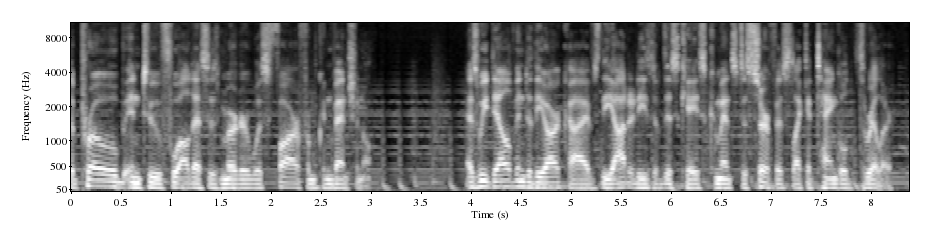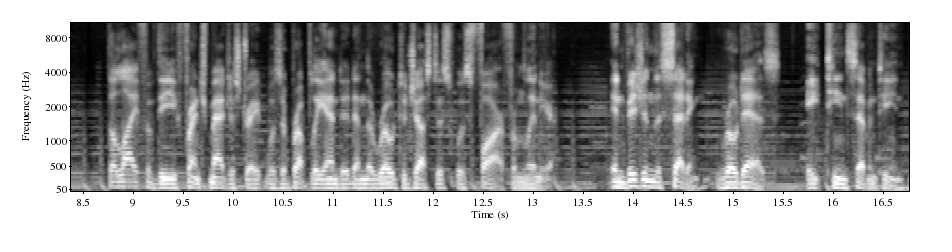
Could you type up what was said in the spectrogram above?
The probe into Fualdès's murder was far from conventional. As we delve into the archives, the oddities of this case commence to surface like a tangled thriller. The life of the French magistrate was abruptly ended and the road to justice was far from linear. Envision the setting, Rodez, 1817,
